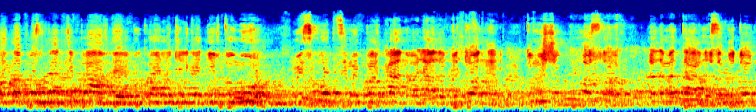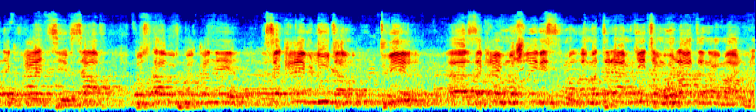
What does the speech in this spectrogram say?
от на Правди буквально кілька днів тому ми з хлопцями паркан валяли бетонний, тому що просто елементарно забудовник Франції взяв, поставив паркани, закрив людям двір, е, закрив можливість матерям, дітям гуляти нормально.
